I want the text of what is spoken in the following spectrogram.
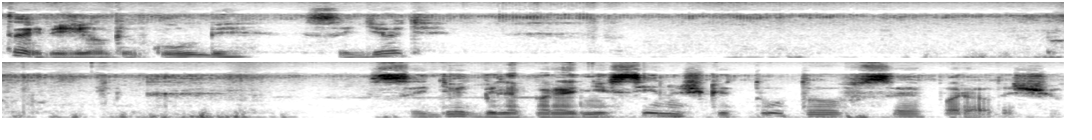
Та й бджілки в клубі сидять. Сидять біля передньої стіночки, тут о, все порядочок.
